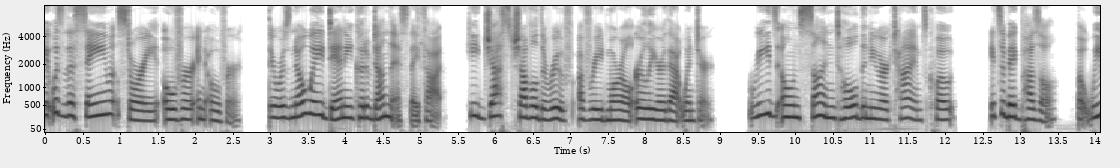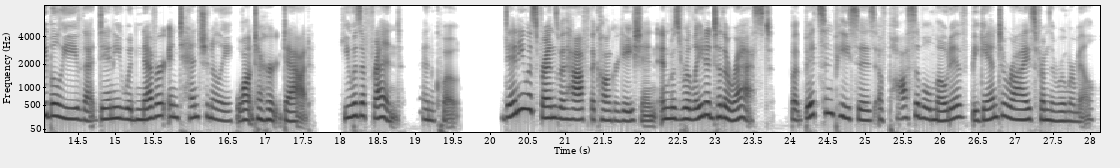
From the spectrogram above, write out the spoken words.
It was the same story over and over. There was no way Danny could have done this, they thought. He just shoveled the roof of Reid Morrill earlier that winter. Reid's own son told the New York Times, quote, It's a big puzzle, but we believe that Danny would never intentionally want to hurt dad. He was a friend, end quote. Danny was friends with half the congregation and was related to the rest, but bits and pieces of possible motive began to rise from the rumor mill.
